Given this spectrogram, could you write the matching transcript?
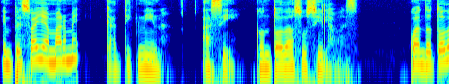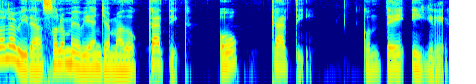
empezó a llamarme Catignina, así, con todas sus sílabas, cuando toda la vida solo me habían llamado Katik o Kati, con T y.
